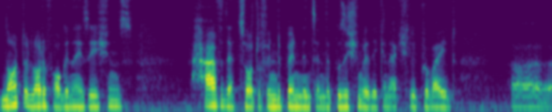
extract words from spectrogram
not a lot of organizations have that sort of independence and the position where they can actually provide uh,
